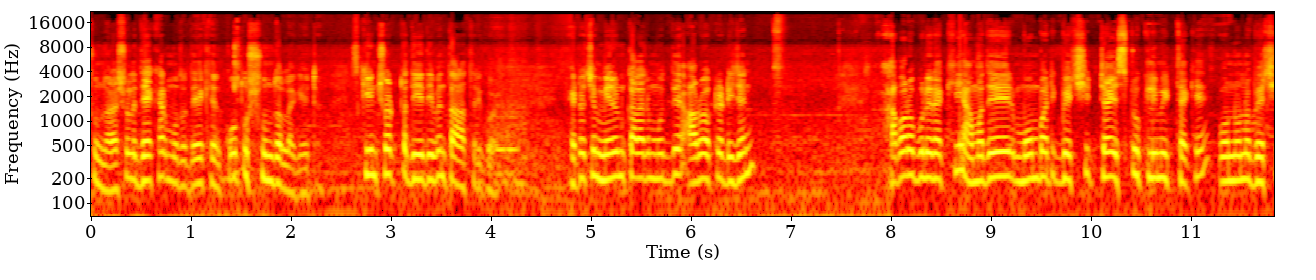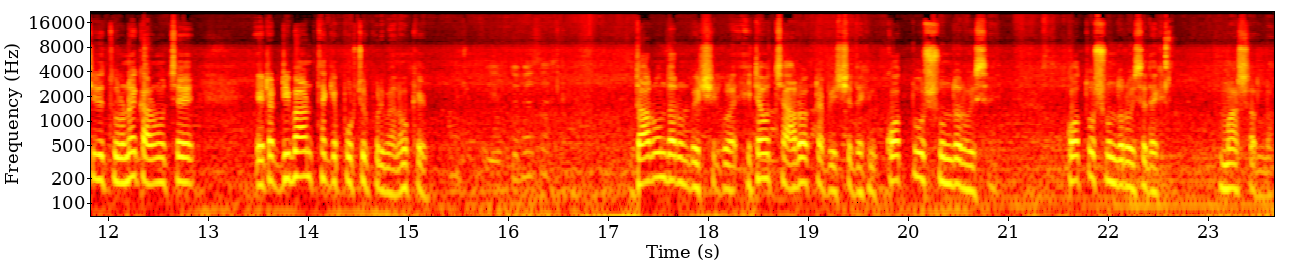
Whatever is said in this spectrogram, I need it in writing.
সুন্দর। আসলে দেখার মতো দেখেন, কত সুন্দর লাগে এটা। স্ক্রিনশটটা দিয়ে দেবেন, তাড়াতাড়ি করে। এটা হচ্ছে মেরুন কালারের মধ্যে আরও একটা ডিজাইন আবারও বলে রাখি, আমাদের মোমবাটিক বেডশিটটা স্টক লিমিট থাকে অন্য অন্য বেডশিটের তুলনায়, কারণ হচ্ছে এটা ডিমান্ড থাকে প্রচুর পরিমাণ ওকে দারুণ দারুণ বেডশিটগুলো এটা হচ্ছে আরও একটা বেডশিট দেখেন কত সুন্দর হয়েছে। কত সুন্দর হয়েছে, দেখেন। মার্শাল্লাহ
